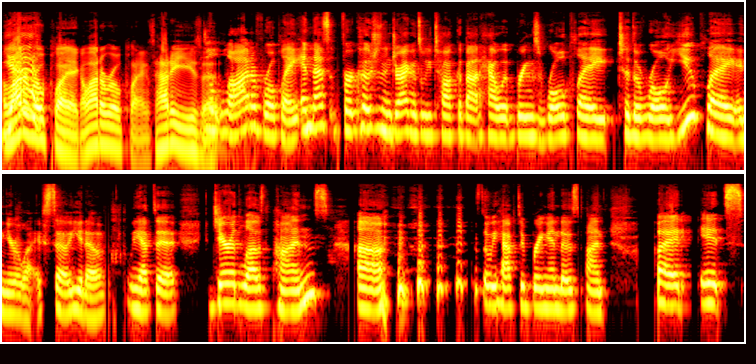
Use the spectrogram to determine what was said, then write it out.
A lot of role playing, a lot of role playing. So how do you use it? a lot of role playing, and that's for Coaches and Dragons. We talk about how it brings role play to the role you play in your life. So you know we have to. Jared loves puns, um, so we have to bring in those puns. But it's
